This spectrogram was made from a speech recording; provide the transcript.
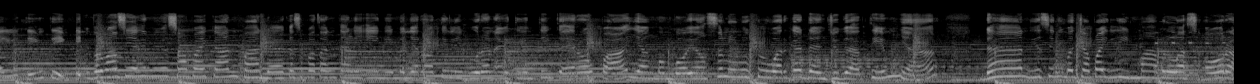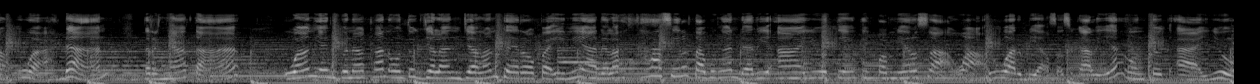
Ayu Ting Ting. Informasi yang ingin sampaikan pada kesempatan kali ini menyoroti liburan Ayu ke Eropa yang memboyong seluruh keluarga dan juga timnya dan di sini mencapai 15 orang. Wah, dan ternyata Uang yang digunakan untuk jalan-jalan ke Eropa ini adalah hasil tabungan dari Ayu Ting Ting pemirsa. Wah, luar biasa sekali ya untuk Ayu.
